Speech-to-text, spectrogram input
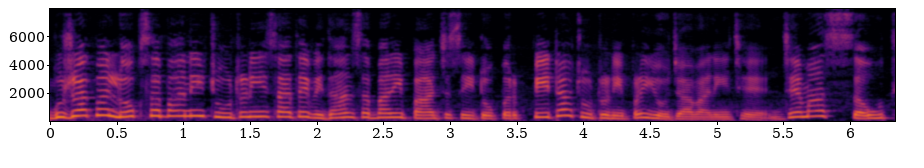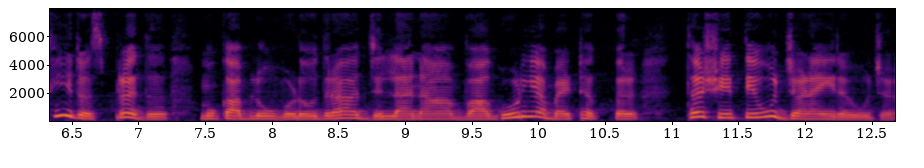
ગુજરાતમાં લોકસભાની ચૂંટણી સાથે વિધાનસભાની પાંચ સીટો પર પેટા ચૂંટણી પણ યોજાવાની છે, જેમાં સૌથી રસપ્રદ મુકાબલો વડોદરા જિલ્લાના વાઘોડિયા બેઠક પર થશે તેવું જણાઈ રહ્યું છે.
